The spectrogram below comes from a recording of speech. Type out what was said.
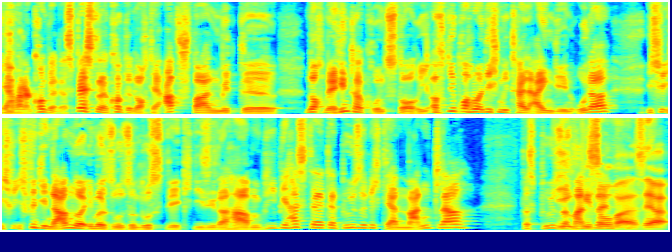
Ja, aber dann kommt ja das Beste, dann kommt ja noch der Abspann mit äh, noch mehr Hintergrundstory. Auf die braucht man nicht im Detail eingehen, oder? Ich, ich, ich finde die Namen nur immer so, so lustig, die sie da haben. Wie, wie heißt der, der Bösewicht? Der Mandler? Das böse Irgendwie sowas, ja.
